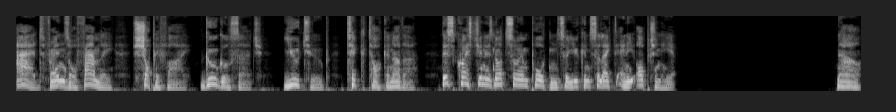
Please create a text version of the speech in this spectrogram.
ad, friends or family, Shopify, Google search, YouTube, TikTok and other. This question is not so important so you can select any option here. Now,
